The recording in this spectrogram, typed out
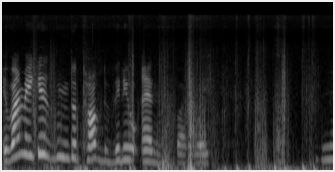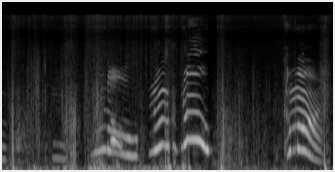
If I make it in the top, the video ends, by the way. No, no, no, no, no! Come on!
